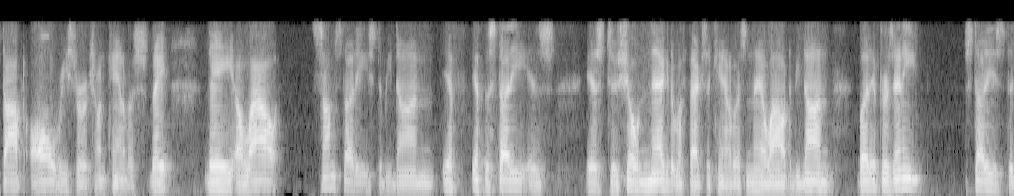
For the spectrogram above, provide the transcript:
stopped all research on cannabis. They they allow some studies to be done if if the study is is to show negative effects of cannabis, and they allow it to be done. But if there's any studies that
